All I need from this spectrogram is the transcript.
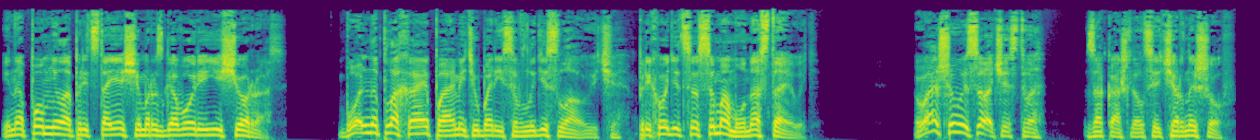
и напомнил о предстоящем разговоре еще раз. Больно плохая память у Бориса Владиславовича. Приходится самому настаивать. «Ваше Высочество!» — закашлялся Чернышов.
